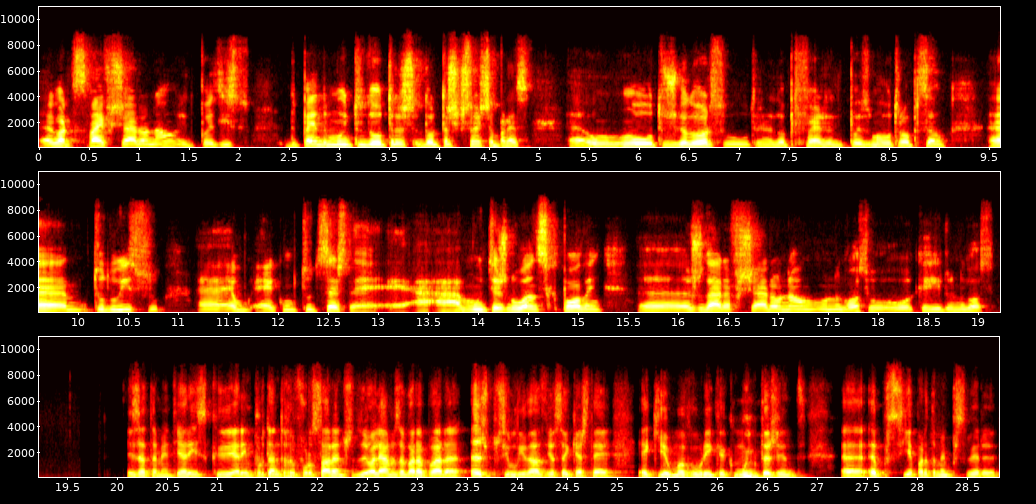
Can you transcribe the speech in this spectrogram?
Agora, se vai fechar ou não, e depois isso depende muito de outras, de outras questões. Se aparece uh, um, ou outro jogador, se o treinador prefere depois uma outra opção, uh, tudo isso uh, é, é, como tu disseste, é, é, há, há, muitas nuances que podem ajudar a fechar ou não o negócio ou, ou a cair o negócio. Exatamente, e era isso que era importante reforçar antes de olharmos agora para as possibilidades. Eu sei que esta é, é aqui uma rubrica que muita gente uh, aprecia para também perceber,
